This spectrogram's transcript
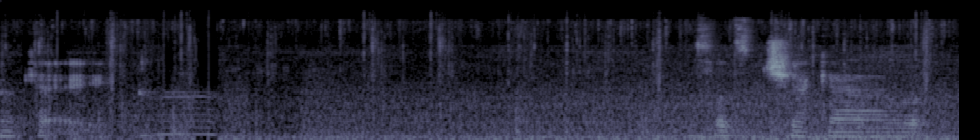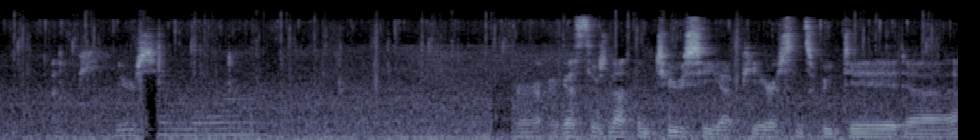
Okay. Uh, so let's check out up here some more. Or I guess there's nothing to see up here since we did. Uh,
